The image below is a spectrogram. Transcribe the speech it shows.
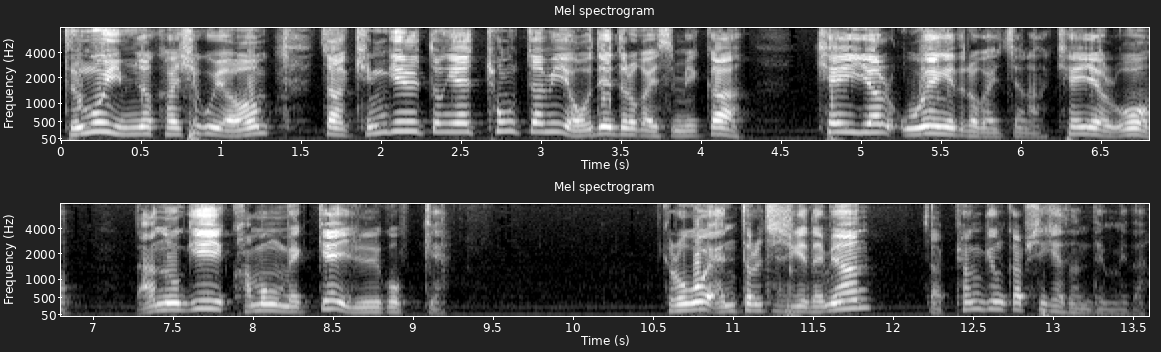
등호 입력하시고요. 자 김길동의 총점이 어디에 들어가 있습니까? K열 5행에 들어가 있잖아. K열 5 나누기 과목 몇개? 7개. 그리고 엔터를 치시게 되면 자 평균값이 계산됩니다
